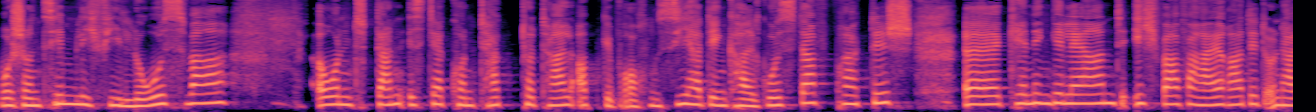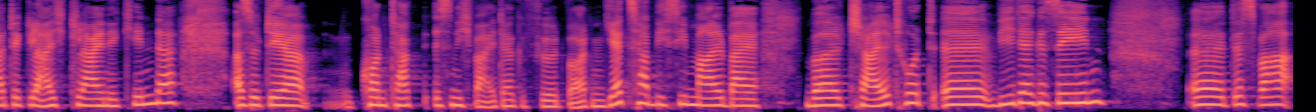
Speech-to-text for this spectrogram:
wo schon ziemlich viel los war. Und dann ist der Kontakt total abgebrochen. Sie hat den Karl Gustav praktisch äh, kennengelernt. Ich war verheiratet und hatte gleich kleine Kinder. Also der Kontakt ist nicht weitergeführt worden. Jetzt habe ich sie mal bei World Childhood äh, wiedergesehen. Äh, das war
